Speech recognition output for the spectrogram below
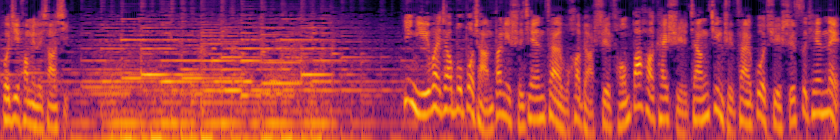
国际方面的消息。印尼外交部部长当地时间在五号表示，从八号开始将禁止在过去十四天内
